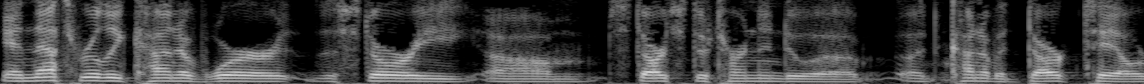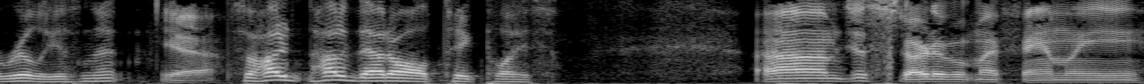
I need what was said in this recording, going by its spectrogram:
and that's really kind of where the story um, starts to turn into a, a kind of a dark tale, really, isn't it? Yeah. So how did, how did that all take place? Um, just started with my family.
